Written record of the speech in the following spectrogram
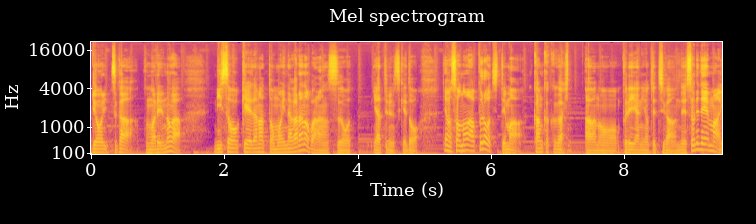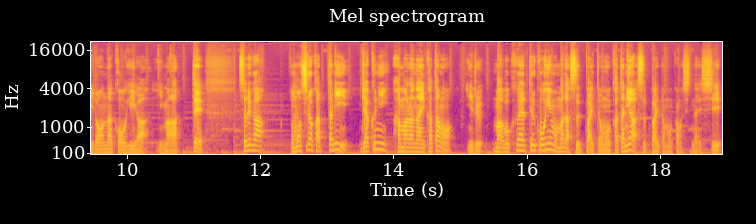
両立が生まれるのが、理想系だなと思いながらのバランスをやってるんですけど、でもそのアプローチってまあ感覚があのプレイヤーによって違うんで、それでまあいろんなコーヒーが今あって、それが面白かったり、逆にはまらない方もいる。まあ僕がやってるコーヒーもまだ酸っぱいと思う方には酸っぱいと思うかもしれないし、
